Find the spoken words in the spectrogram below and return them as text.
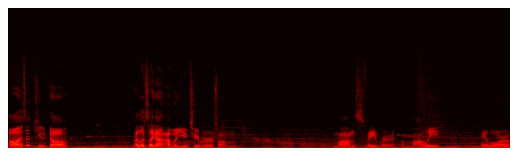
Oh, that's a cute dog. It looks like I, I'm a YouTuber or something. Mom's favorite, Mollie. Hey, Laura.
